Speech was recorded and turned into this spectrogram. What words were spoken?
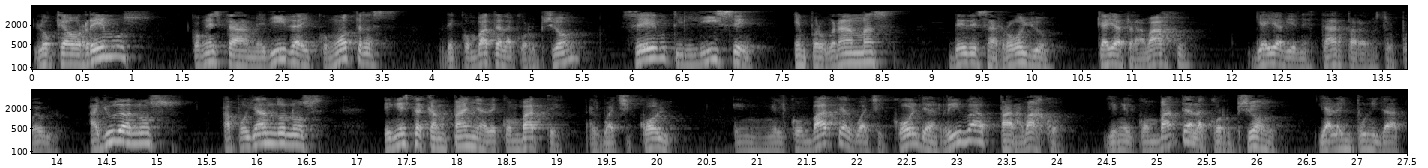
lo que ahorremos con esta medida y con otras de combate a la corrupción se utilice en programas de desarrollo, que haya trabajo y haya bienestar para nuestro pueblo. Ayúdanos apoyándonos en esta campaña de combate al huachicol, en el combate al huachicol de arriba para abajo y en el combate a la corrupción y a la impunidad.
